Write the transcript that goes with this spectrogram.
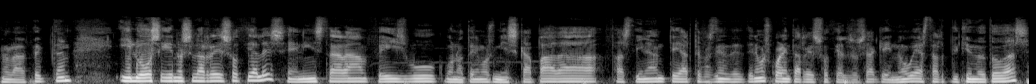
no la aceptan. Y luego seguirnos en las redes sociales, en Instagram, Facebook, bueno, tenemos Mi Escapada, Fascinante, Arte Fascinante, tenemos 40 redes sociales, o sea que no voy a estar diciendo todas.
